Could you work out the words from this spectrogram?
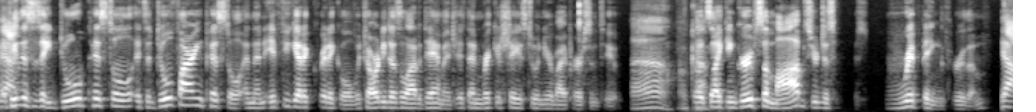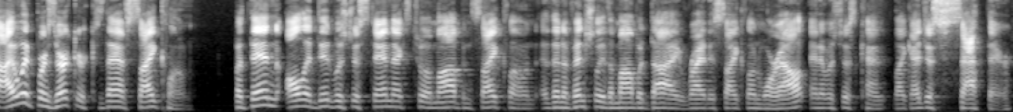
Yeah. I think this is a dual pistol. It's a dual firing pistol, and then if you get a critical, which already does a lot of damage, it then ricochets to a nearby person too. Oh, okay. So it's like in groups of mobs, you're just, ripping through them. Yeah, I went berserker because they have cyclone. But then all it did was just stand next to a mob and cyclone, and then eventually the mob would die right as cyclone wore out, and it was just kind of like I just sat there,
